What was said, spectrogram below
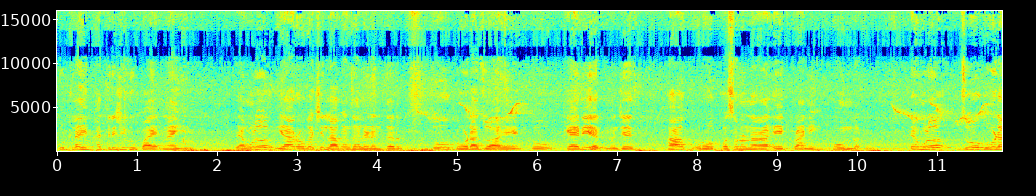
कुठलाही खात्रीशीर उपाय नाही आहे त्यामुळं या रोगाची लागण झाल्यानंतर तो घोडा जो आहे तो कॅरियर म्हणजेच हा रोग पसरवणारा एक प्राणी होऊन जातो. त्यामुळं जो घोडा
